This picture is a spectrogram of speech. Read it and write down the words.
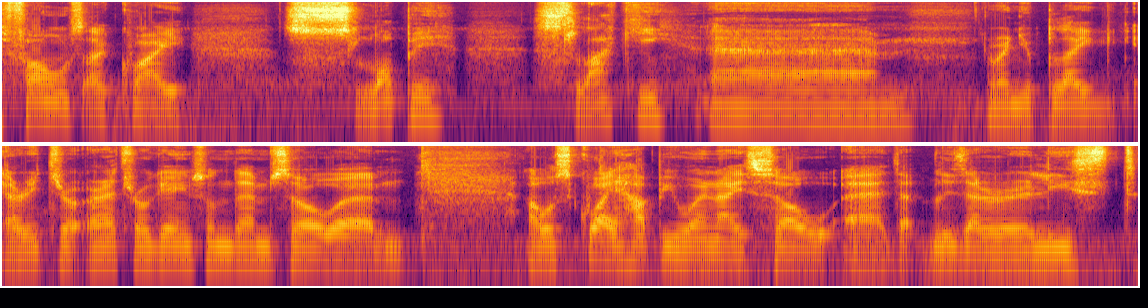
phones are quite sloppy slacky um, when you play retro, retro games on them so um, I was quite happy when I saw uh, that Blizzard released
